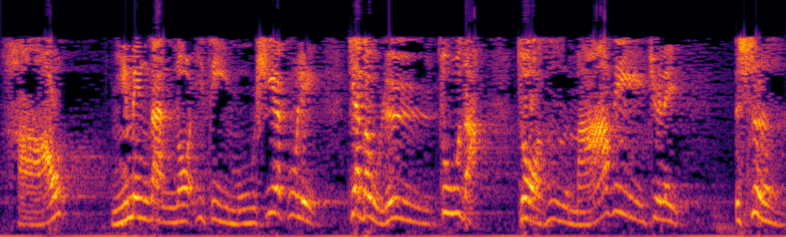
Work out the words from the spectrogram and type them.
好，你们让拿一些木屑过来，接到路桌上，昨日马上就来。是。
